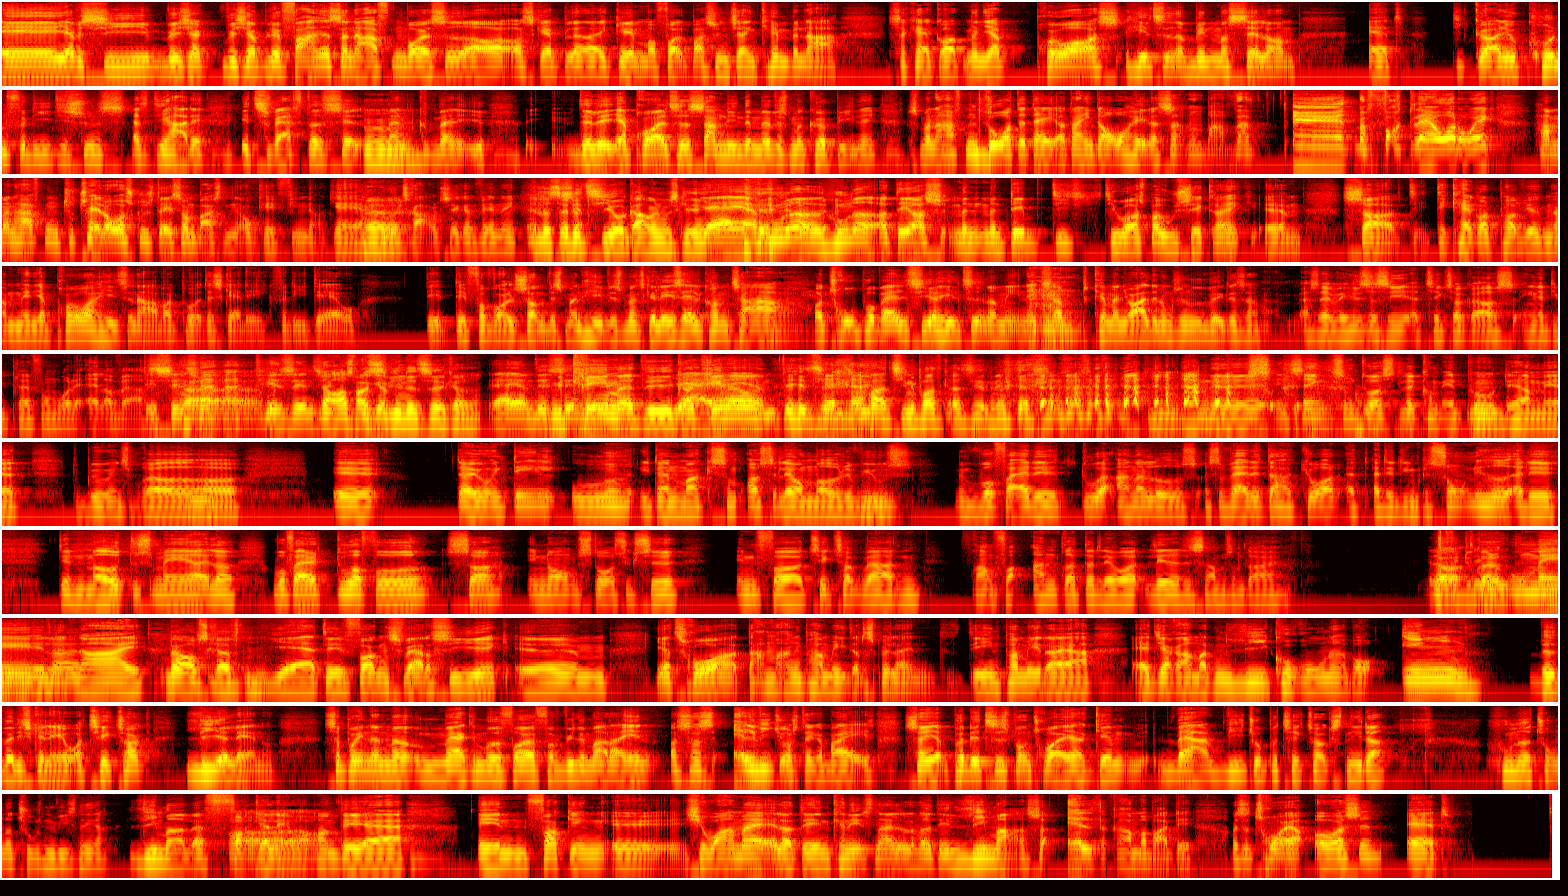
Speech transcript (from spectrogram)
Øh, jeg vil sige, hvis jeg, hvis jeg bliver fanget sådan en aften, hvor jeg sidder og, og skal bladre igennem, og folk bare synes, jeg er en kæmpe nar, så kan jeg godt. Men jeg prøver også hele tiden at minde mig selv om, at de gør det jo kun fordi, de synes, altså de har det et svært sted selv. Mm. Man, man, det lidt, jeg prøver altid at sammenligne det med, hvis man kører bil. Ikke? Hvis man har haft en lortedag, og der er en, der overhaler, så er man bare, hvad, øh, hvad fuck laver du, ikke? Har man haft en total overskudsdag, så er man bare sådan, okay, fint nok, ja, ja, du er travlt sikkert ven, ikke? Ellers er det 10 år gammel måske, ikke? Ja, ja, 100, 100, og det er også, men, men det, de, de er jo også bare usikre, ikke? Øhm, så det, det kan godt påvirke mig, men jeg prøver hele tiden at arbejde på, at det skal det ikke, fordi det er jo, det, det er for voldsomt, hvis man, hvis man skal læse alle kommentarer ja. og tro på, hvad alle siger hele tiden om en, ikke? så kan man jo aldrig nogensinde udvikle sig. Altså, jeg vil hilse at sige, at TikTok er også en af de platforme, hvor det er aller værst. Det er sindssygt. det er sindssygt. Jeg også er vildt- svinet til, Karl. Ja, jamen, det er Mit sindssygt. grin, at de gør ja, grin ja, jamen, det er sindssygt. Bare Tine podcast siger det. Men øh, en ting, som du også lidt kom ind på, mm. det her med, at du blev inspireret, mm. og øh, der er jo en del ude i Danmark, som også laver madreviews. Mm. Men hvorfor er det, du er anderledes? Altså, hvad er det, der har gjort? At, er det din personlighed? Er det den mad, du smager? Eller hvorfor er det, du har fået så enormt stor succes inden for TikTok-verdenen, frem for andre, der laver lidt af det samme som dig? Eller Nå, fordi du gør dig umage, eller... Nej, Hvad er opskriften? Ja, det er fucking svært at sige, ikke? Øhm, jeg tror, der er mange parametre, der spiller ind. Det ene parameter er, at jeg rammer den lige corona, hvor ingen ved, hvad de skal lave, og TikTok lige er landet. Så på en eller anden mærkelig måde får jeg forvildet mig derind, og så alle videoer stikker bare af. Så jeg, på det tidspunkt tror jeg, at jeg gennem hver video på TikTok snitter 100-200.000 visninger. Lige meget, hvad fuck oh. jeg laver. Om det er en fucking øh, shawarma, eller det er en kanelsnegl, eller hvad, det er lige meget. Så alt rammer bare det. Og så tror jeg også, at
